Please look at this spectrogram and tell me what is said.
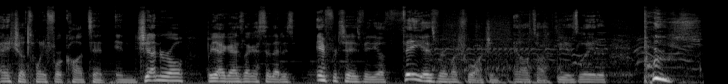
NHL 24 content in general. But yeah, guys, like I said, that is it for today's video. Thank you guys very much for watching, and I'll talk to you guys later. Peace!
